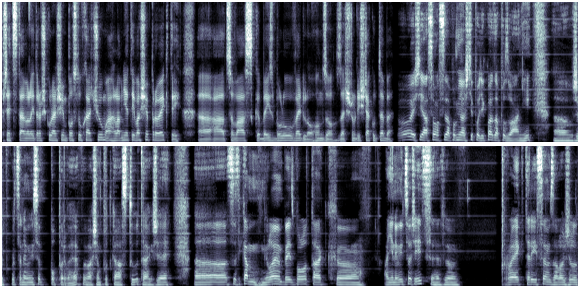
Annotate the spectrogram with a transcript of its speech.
představili trošku našim posluchačům a hlavně ty vaše projekty a co vás k baseballu vedlo. Honzo, začnu když tak u tebe. No, ještě já jsem asi zapomněl ještě poděkovat za pozvání, uh, že pokud se nevím, jsem poprvé ve vašem podcastu, takže uh, co se týká milujem baseball, tak uh, ani nevím, co říct. Projekt, který jsem založil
